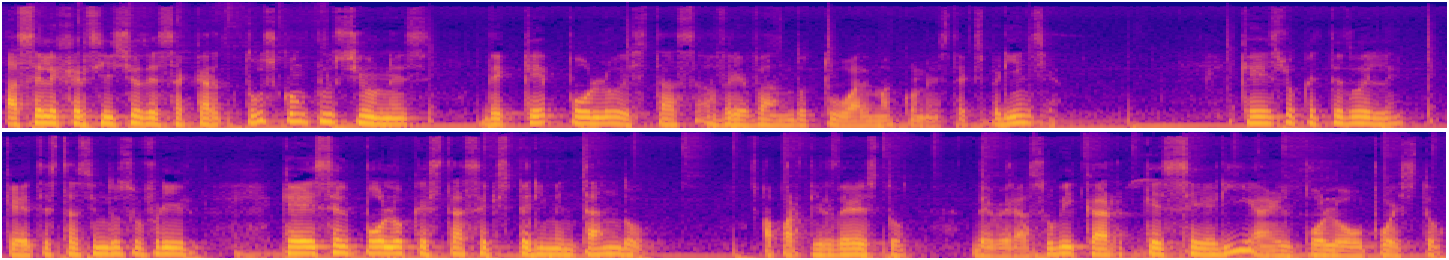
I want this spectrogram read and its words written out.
Haz el ejercicio de sacar tus conclusiones de qué polo estás abrevando tu alma con esta experiencia. qué es lo que te duele, qué te está haciendo sufrir, qué es el polo que estás experimentando. A partir de esto, deberás ubicar qué sería el polo opuesto.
